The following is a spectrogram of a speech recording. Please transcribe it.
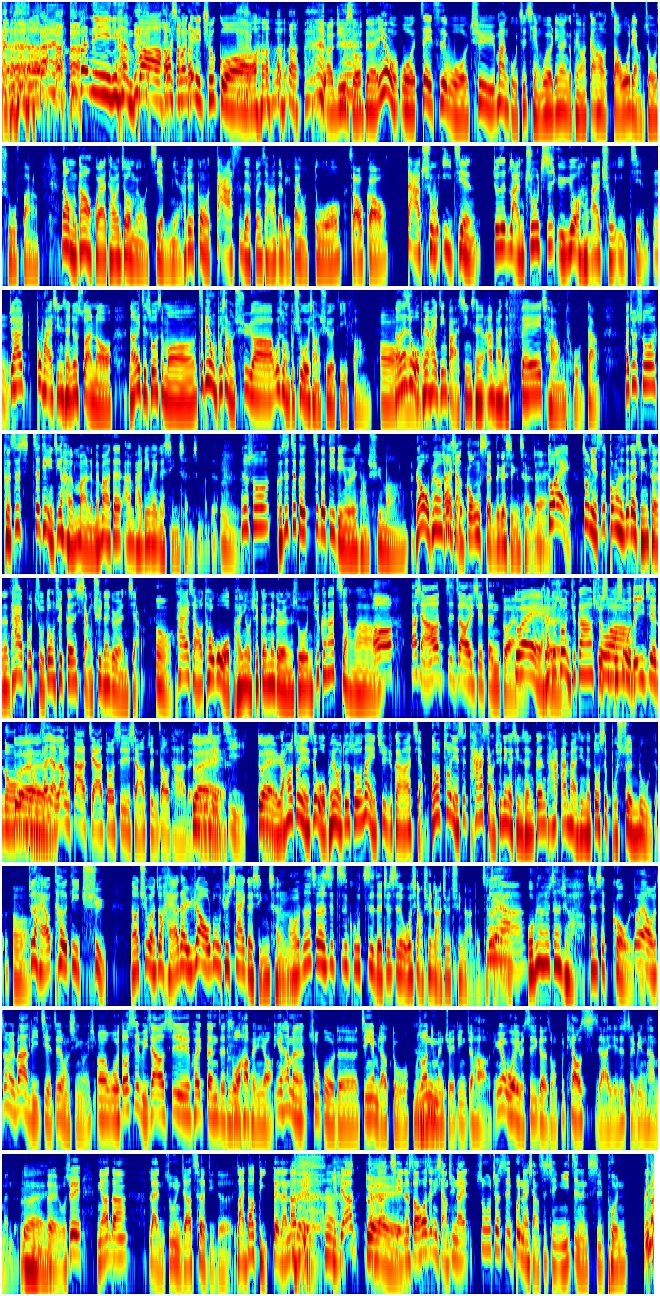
蒂芬妮，你很棒，好喜欢跟你出国。啊，继续说。对，因为我我这一次我去曼谷之前，我有另外一个朋友，他刚好找我两周出发，那我们刚好回来台湾之后没有见面，他就跟我大肆的分享他的旅伴有多糟糕，大出意见。就是懒猪之余又很爱出意见，嗯，就他不排行程就算了，然后一直说什么这边我不想去啊，为什么不去我想去的地方？哦，然后但是我朋友他已经把行程安排的非常妥当。他就说：“可是这天已经很满了，没办法再安排另外一个行程什么的。”嗯，他就说：“可是这个这个地点有人想去吗？”然后我朋友说：“他想公审这个行程。”对对，重点是公审这个行程呢，他还不主动去跟想去那个人讲，嗯，他还想要透过我朋友去跟那个人说：“你去跟他讲啦。”哦，他想要制造一些争端。对，他就说：“你去跟他说，就是不是我的意见哦。”对，他想让大家都是想要遵照他的，有一些记。对，然后重点是我朋友就说：“那你自己去跟他讲。”然后重点是他想去那个行程，跟他安排行程都是不顺路的，嗯，就是还要特地去。然后去完之后还要再绕路去下一个行程，嗯、哦，那真的是自顾自的，就是我想去哪就去哪的。对啊，我朋友就真的觉得真是够了。对啊，我真没办法理解这种行为。呃，我都是比较是会跟着我好朋友，嗯、因为他们出国的经验比较多。我说你们决定就好，因为我也是一个什么不挑食啊，也是随便他们的。对对，我所以你要当懒猪，你就要彻底的懒到底。对，懒到底。你不要讲到钱的时候，或者你想去哪里，猪就是不能想事情，你只能吃喷。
